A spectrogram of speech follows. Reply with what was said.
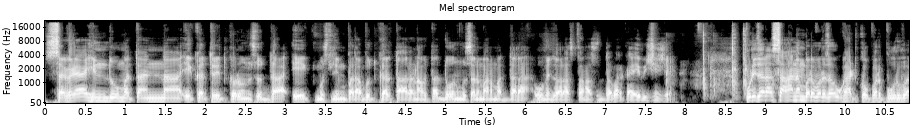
सगळ्या हिंदू मतांना एकत्रित करून सुद्धा एक मुस्लिम पराभूत करता आला नव्हता. दोन मुसलमान मतदार उमेदवार असताना सुद्धा बरं का हे विशेष आहे. पुढे जरा सहा नंबरवर जाऊ घाटकोपर पूर्व.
